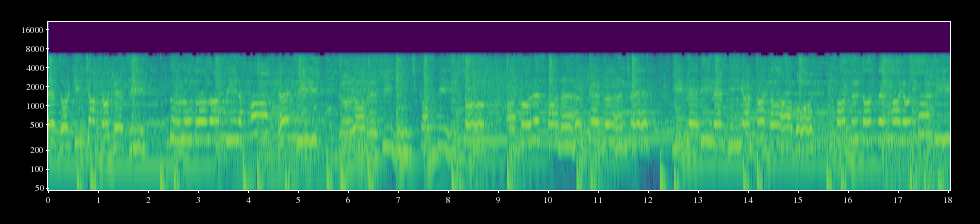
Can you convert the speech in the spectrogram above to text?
մեծ զորքին ճախճախեցիր, Դու լուգոլասին հաղթեցիր, Գրավեցի մինչ կացվի ծով, Ասորստանը քեզ ընտրեց, Իբրև իրենց միակ թագավոր, Բարձր դասվեց հայոց պատիվը։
